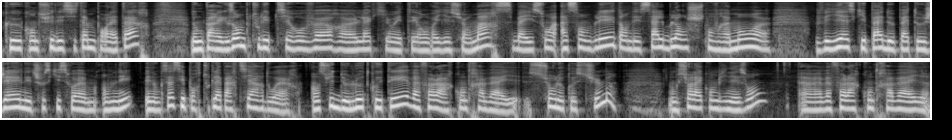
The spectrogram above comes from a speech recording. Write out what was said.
que quand tu fais des systèmes pour la Terre. Donc par exemple, tous les petits rovers euh, là qui ont été envoyés sur Mars, bah, ils sont assemblés dans des salles blanches pour vraiment euh, veiller à ce qu'il n'y ait pas de pathogènes et de choses qui soient emmenées. Et donc ça c'est pour toute la partie hardware. Ensuite de l'autre côté, il va falloir qu'on travaille sur le costume, donc sur la combinaison. Euh, il va falloir qu'on travaille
